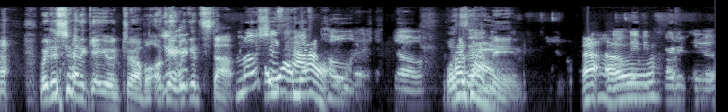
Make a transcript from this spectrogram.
We're just trying to get you in trouble. Okay, You're- we can stop. Moshe's Yeah, half no. Polish, so What's that mean? Uh I maybe oh. part of you,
